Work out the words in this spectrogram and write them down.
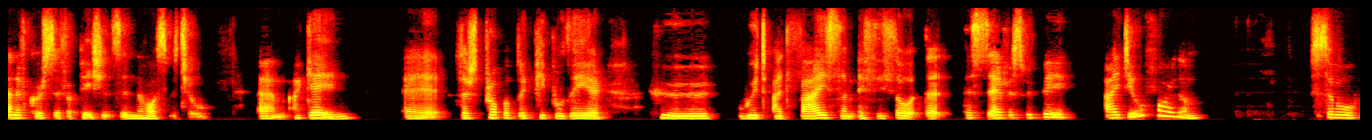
And of course, if a patient's in the hospital, um, again, uh, there's probably people there who would advise them if they thought that this service would be ideal for them. So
